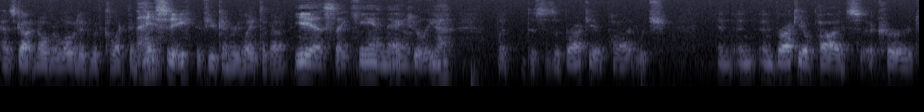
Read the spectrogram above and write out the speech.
has gotten overloaded with collecting. I things, see. If you can relate to that. Yes, I can Yeah, actually. Yeah. But this is a brachiopod, which, and, and, and brachiopods occurred.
